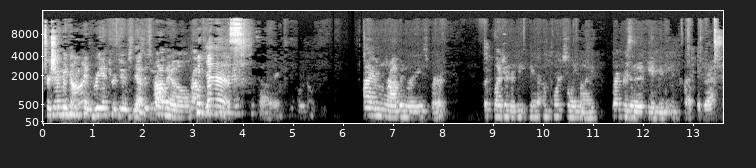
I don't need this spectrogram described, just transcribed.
Tricia Maybe we Budon. can reintroduce, Yeah. this is Robin. No. Robin- Yes. Sorry. I'm Robin Reesberg. It's a pleasure to be here. Unfortunately, my representative gave me the incorrect address.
